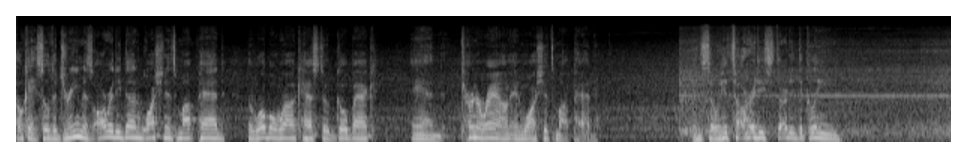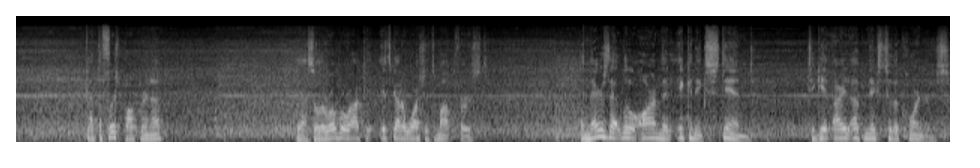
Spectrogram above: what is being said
Okay, so the Dreame is already done washing its mop pad. The Roborock has to go back and turn around and wash its mop pad. And so it's already started to clean. Got the first paw print up. Yeah, so the Roborock, it's got to wash its mop first. And there's that little arm that it can extend to get right up next to the corners.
